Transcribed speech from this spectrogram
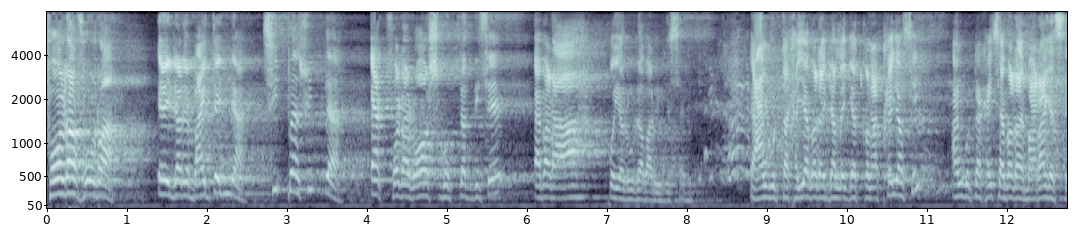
ফোড়া ফোড়া এইটারে বাইতেন না। সিপ্পা সিপ্পা এক ফোড়া রস মুখটার দিছে। এবার আহ কইয়া রুডা বাড়ি গেছে। আঙ্গুরটা খাইয়া বেড়াই ডালে গেত কোন আটকাই আছি। আঙ্গুরটা খাইছে বেড়ায় মারা গেছে।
